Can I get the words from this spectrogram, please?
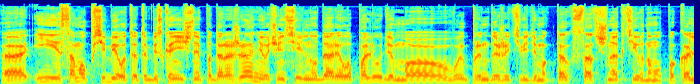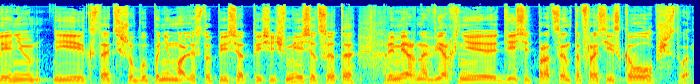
Э, И само по себе вот это бесконечное подорожание очень сильно ударило по людям. Э, Вы принадлежите, видимо, к достаточно активному поколению. И, кстати, чтобы вы понимали, 150 тысяч в месяц – это примерно верхние 10% российского общества.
